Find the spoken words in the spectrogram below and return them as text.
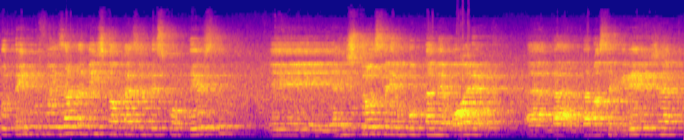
do templo foi exatamente na ocasião desse contexto. E a gente trouxe aí um pouco da memória é, da, da, nossa igreja,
